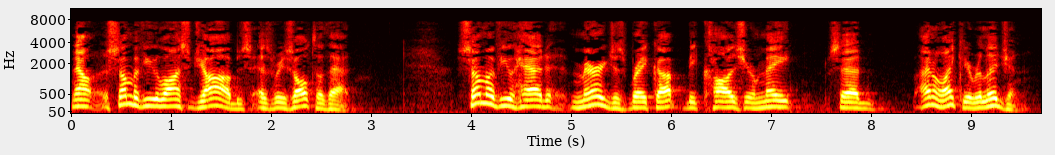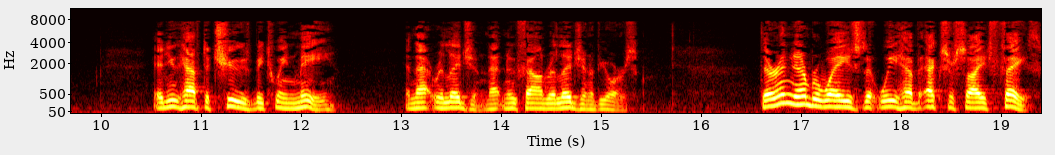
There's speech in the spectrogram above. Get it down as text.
Now, some of you lost jobs as a result of that. Some of you had marriages break up because your mate said, "I don't like your religion," and you have to choose between me and that religion, that newfound religion of yours. There are any number of ways that we have exercised faith.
